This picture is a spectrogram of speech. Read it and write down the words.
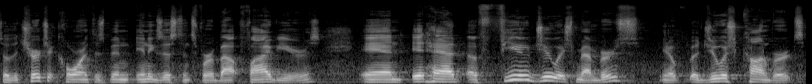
So the church at Corinth has been in existence for about five years, and it had a few Jewish members, you know, uh, Jewish converts,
